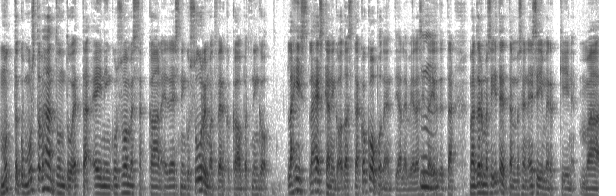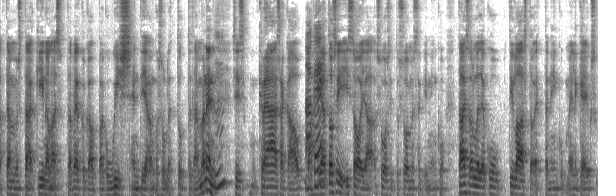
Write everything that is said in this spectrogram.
Mutta kun musta vähän tuntuu, että ei niin kuin Suomessakaan edes niin kuin suurimmat verkkokaupat niin kuin lähes, läheskään niin ota sitä koko potentiaalia vielä sitä mm. irti. Että mä törmäsin itse tämmöisen esimerkkiin, mä tämmöistä kiinalaista verkkokauppaa kuin Wish, en tiedä onko sulle tuttu, tämmöinen mm. siis krääsäkauppa okay. ja tosi iso ja suosittu Suomessakin. Niin kuin, taisi olla joku tilasto, että niin kuin melkein yksi,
